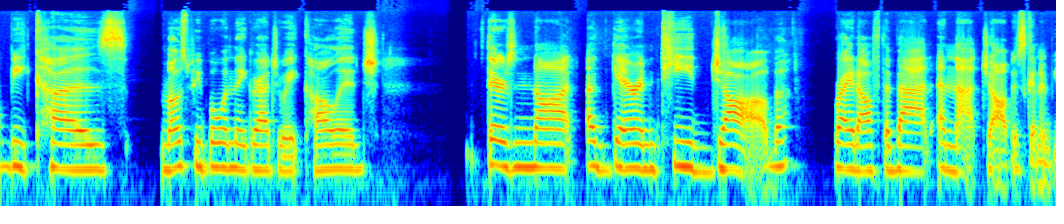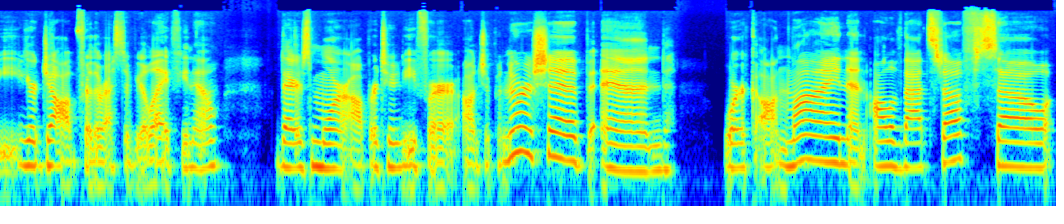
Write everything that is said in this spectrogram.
because most people, when they graduate college, there's not a guaranteed job right off the bat, and that job is going to be your job for the rest of your life, you know? There's more opportunity for entrepreneurship and work online and all of that stuff. So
